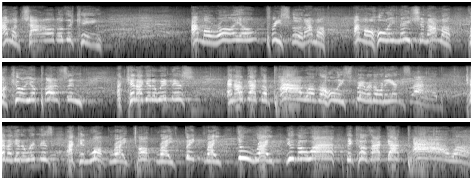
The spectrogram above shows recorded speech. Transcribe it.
I'm a child of the king. I'm a royal priesthood. I'm a, I'm a holy nation. I'm a peculiar person. Uh, can I get a witness? And I've got the power of the Holy Spirit on the inside. Can I get a witness? I can walk right, talk right, think right, do right. You know why? Because I got power.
